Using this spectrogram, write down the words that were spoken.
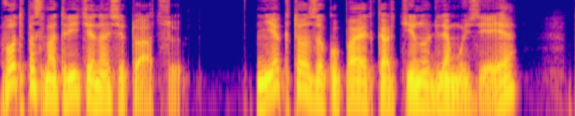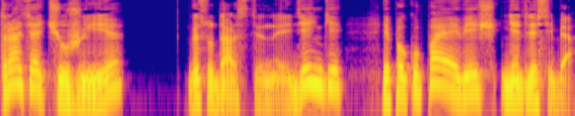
Вот посмотрите на ситуацию. Некто закупает картину для музея, тратя чужие, государственные деньги и покупая вещь не для себя.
